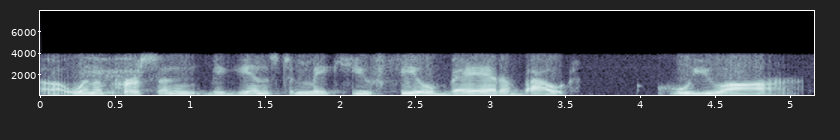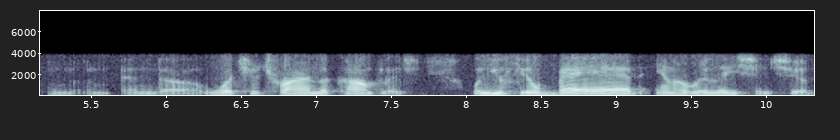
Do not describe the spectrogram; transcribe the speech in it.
Uh, when a person begins to make you feel bad about who you are and, and uh, what you're trying to accomplish, when you feel bad in a relationship,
